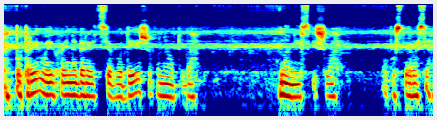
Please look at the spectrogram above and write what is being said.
Так потримаю, хай набереться води, щоб вона туди на низ пішла, опустилася.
